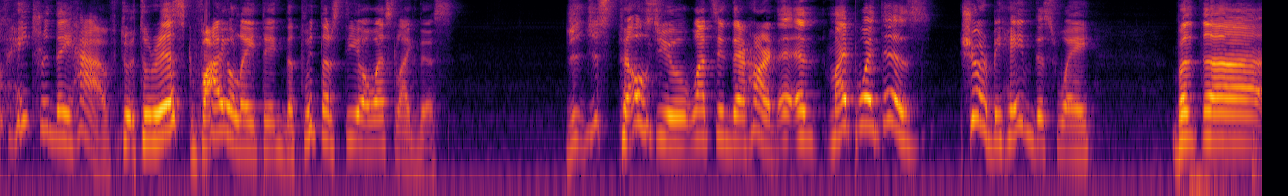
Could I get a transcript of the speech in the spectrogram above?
of hatred they have to, to risk violating the Twitter's TOS like this just, just tells you what's in their heart. And my point is, sure, behave this way, but uh,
